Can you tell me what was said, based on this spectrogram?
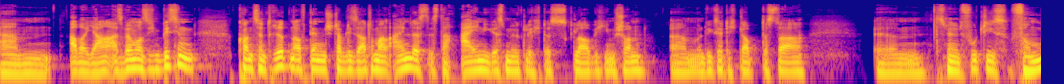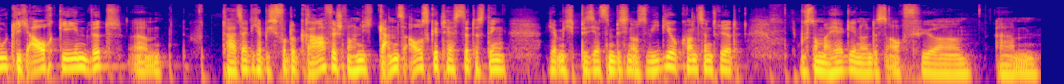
Ähm, aber ja, also wenn man sich ein bisschen konzentriert und auf den Stabilisator mal einlässt, ist da einiges möglich. Das glaube ich ihm schon. Ähm, und wie gesagt, ich glaube, dass da ähm, das mit den Fujis vermutlich auch gehen wird. Ähm, tatsächlich habe ich es fotografisch noch nicht ganz ausgetestet, das Ding. Ich habe mich bis jetzt ein bisschen aufs Video konzentriert. Ich muss noch mal hergehen und das auch für ähm,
